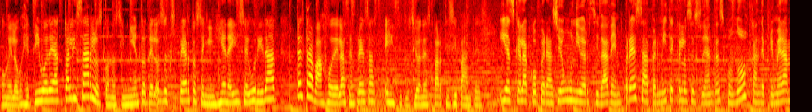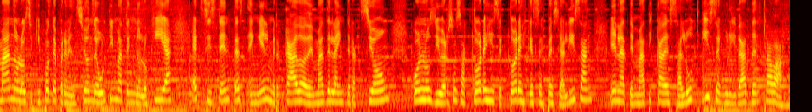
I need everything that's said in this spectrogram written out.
con el objetivo de actualizar los conocimientos de los expertos en higiene y seguridad del trabajo de las empresas e instituciones participantes. Y es que la cooperación universidad-empresa permite que los estudiantes conozcan de primera mano los equipos de prevención de última tecnología existentes en el mercado, además de la interacción con los diversos actores y sectores que se especializan en la temática de salud y seguridad del trabajo.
